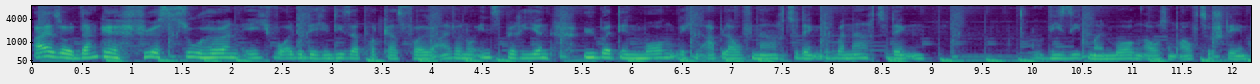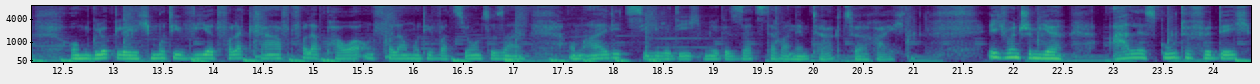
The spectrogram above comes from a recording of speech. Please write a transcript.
Also, danke fürs Zuhören. Ich wollte dich in dieser Podcast-Folge einfach nur inspirieren, über den morgendlichen Ablauf nachzudenken, darüber nachzudenken. Wie sieht mein Morgen aus, um aufzustehen, um glücklich, motiviert, voller Kraft, voller Power und voller Motivation zu sein, um all die Ziele, die ich mir gesetzt habe an dem Tag zu erreichen. Ich wünsche mir alles Gute für dich.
